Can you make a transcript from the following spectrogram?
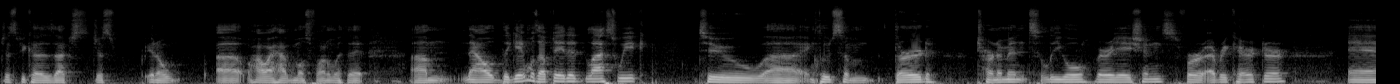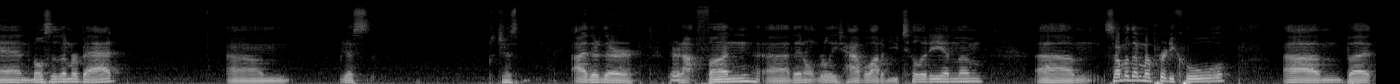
just because that's just you know uh, how I have the most fun with it. Um, now the game was updated last week to uh, include some third tournament legal variations for every character, and most of them are bad. Um, just just either they're they're not fun, uh, they don't really have a lot of utility in them. Um, some of them are pretty cool, um, but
